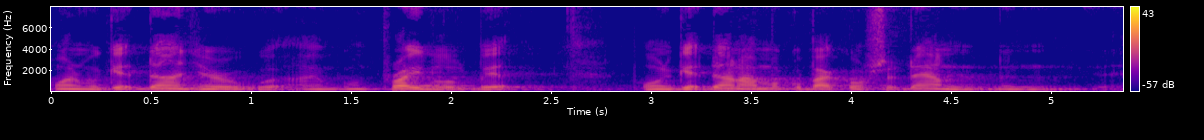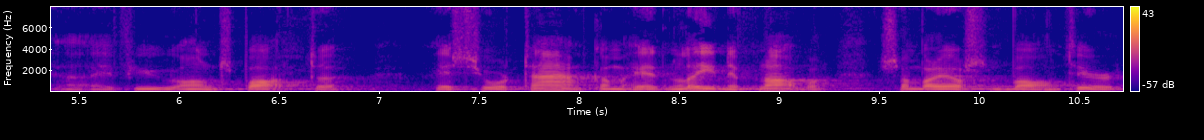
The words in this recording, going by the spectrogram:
when we get done here, I'm going to pray a little bit. When we get done, I'm going to go back and sit down, and uh, if you on the spot, uh, it's your time, come ahead and lead, and if not, well, somebody else can volunteer.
